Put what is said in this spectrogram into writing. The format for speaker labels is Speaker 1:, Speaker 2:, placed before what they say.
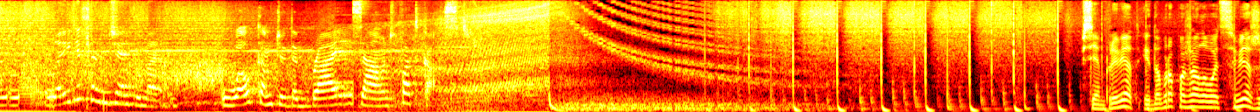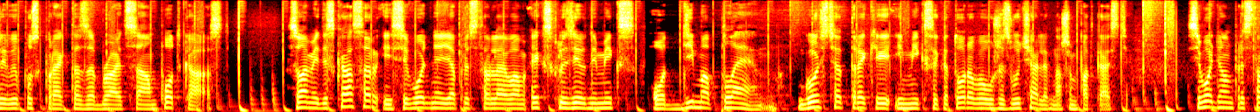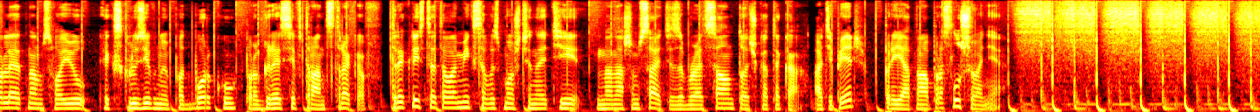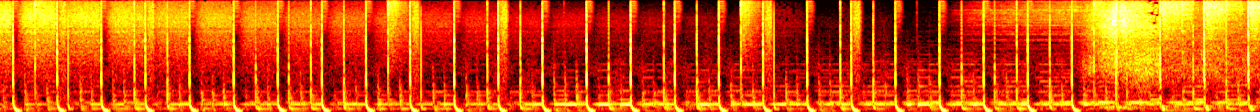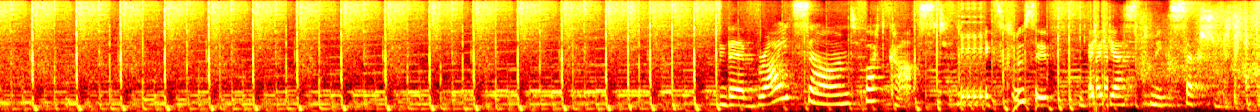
Speaker 1: Ladies and gentlemen, welcome to the Bright Sound Podcast.
Speaker 2: Всем привет и добро пожаловать в свежий выпуск проекта The Bright Sound Podcast. С вами Дискассор, и сегодня я представляю вам эксклюзивный микс от Дима План, гостя, треки и миксы которого уже звучали в нашем подкасте. Сегодня он представляет нам свою эксклюзивную подборку прогрессив транс треков. Трек-лист этого микса вы сможете найти на нашем сайте thebrightsound.tk. А теперь приятного прослушивания!
Speaker 1: The Bright Sound Podcast, exclusive guest mix section.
